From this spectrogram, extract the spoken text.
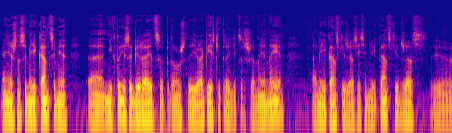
конечно, с американцами э, никто не собирается, потому что европейские традиции совершенно иные. Американский джаз есть американский джаз. э,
